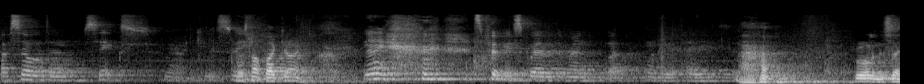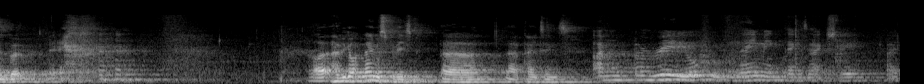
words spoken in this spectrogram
I've sold um, six, miraculously. That's not bad going. No, it's put me square with the rent well, when I get paid. so. We're all in the same boat. Uh, have you got names for these uh, uh, paintings? I'm, I'm really awful with naming things actually. I,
